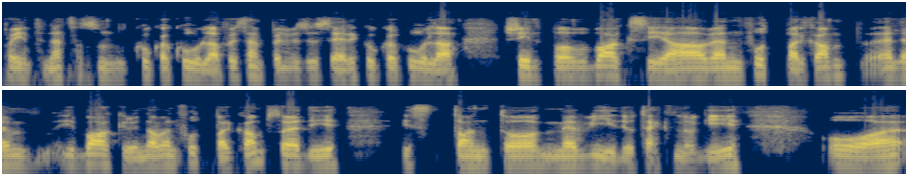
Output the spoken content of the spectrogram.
på internett, sånn som Coca-Cola f.eks. Hvis du ser Coca-Cola-skilt på baksida av en fotballkamp, eller i bakgrunnen av en fotballkamp, så er de i stand til å, med videoteknologi og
